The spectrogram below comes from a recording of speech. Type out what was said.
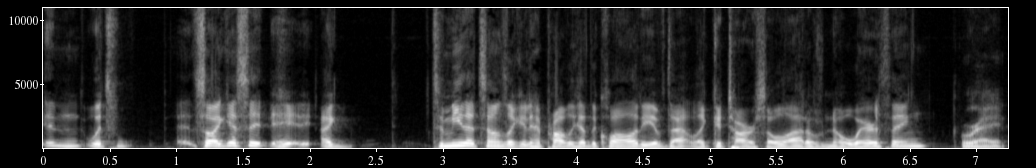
and what's so I guess it, it I to me that sounds like it had probably had the quality of that like guitar solo out of nowhere thing. Right.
